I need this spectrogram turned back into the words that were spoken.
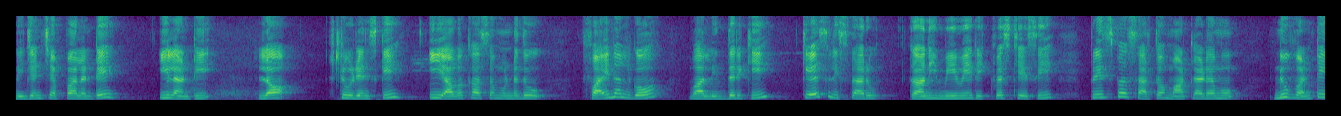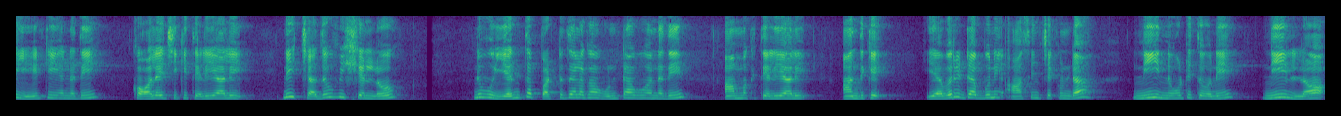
నిజం చెప్పాలంటే ఇలాంటి లా స్టూడెంట్స్కి ఈ అవకాశం ఉండదు. ఫైనల్గా వాళ్ళిద్దరికీ కేసులు ఇస్తారు. కానీ మేమే రిక్వెస్ట్ చేసి ప్రిన్సిపల్ సార్తో మాట్లాడాము. నువ్వంటే ఏంటి అన్నది కాలేజీకి తెలియాలి. నీ చదువు విషయంలో నువ్వు ఎంత పట్టుదలగా ఉంటావు అన్నది అమ్మకి తెలియాలి. అందుకే ఎవరి డబ్బుని ఆశించకుండా నీ నోటితోనే నీ లా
